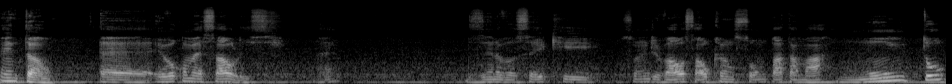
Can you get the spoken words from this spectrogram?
Então, é, eu vou começar, Ulisses, dizendo a você que Sonho de Valsa alcançou um patamar muito,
